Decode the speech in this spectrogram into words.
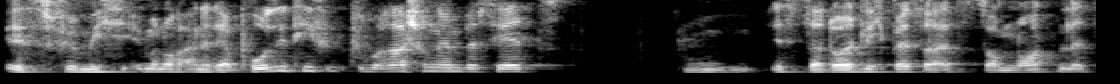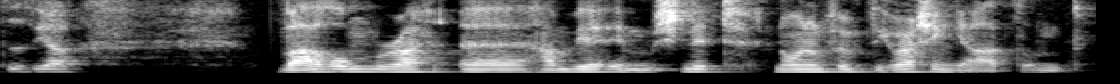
ist für mich immer noch eine der positiven Überraschungen bis jetzt. Ist da deutlich besser als Tom Norton letztes Jahr. Warum äh, haben wir im Schnitt 59 Rushing Yards? Und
